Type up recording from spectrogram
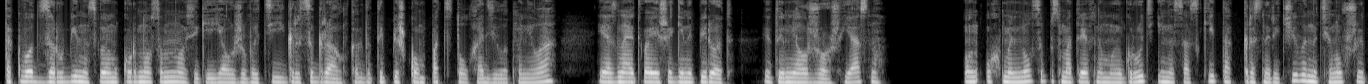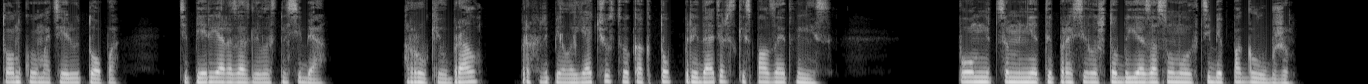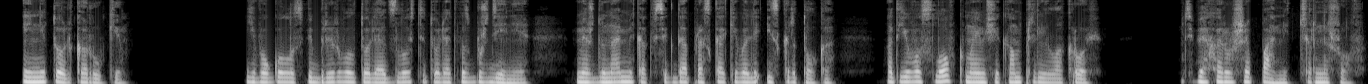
Так вот, заруби на своем курносом носике, я уже в эти игры сыграл, когда ты пешком под стол ходила, поняла? Я знаю твои шаги наперед, и ты мне лжешь, ясно? Он ухмыльнулся, посмотрев на мою грудь и на соски, так красноречиво натянувшие тонкую материю топа. Теперь я разозлилась на себя. Руки убрал, прохрипела я, чувствуя, как топ предательски сползает вниз. Помнится мне, ты просила, чтобы я засунул их тебе поглубже. И не только руки. Его голос вибрировал то ли от злости, то ли от возбуждения. Между нами, как всегда, проскакивали искры тока. От его слов к моим щекам прилила кровь. «У тебя хорошая память, Чернышов.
